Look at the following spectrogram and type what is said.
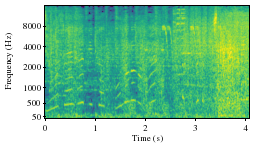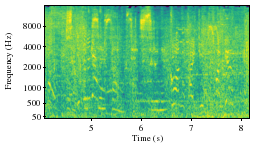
妖精兵器ってこんななのね。センサーを設置するねコアの耐久値半減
